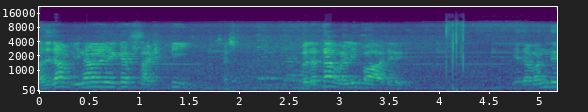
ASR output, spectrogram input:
அதுதான் விநாயகர் சஷ்டி. விரத வழிபாடு இதை வந்து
